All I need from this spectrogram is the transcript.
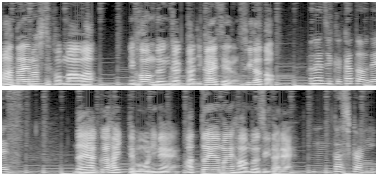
改めましてこんばんは。日本文学科2回生の杉田と。同じく加藤です。大学入ってもう2年。あっという間に半分過ぎたねうん確かに。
